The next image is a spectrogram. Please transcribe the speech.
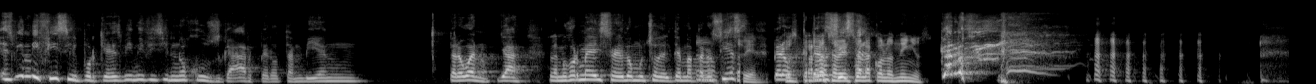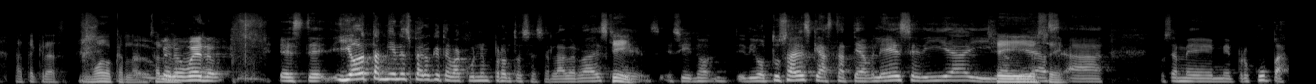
es bien difícil porque es bien difícil no juzgar, pero también, pero bueno, ya, a lo mejor me he distraído mucho del tema, pero sí es, bien. pero, Pues pero sí está- sola con los niños. te creas. Ni modo, Carla. Pero bueno, Este, y yo también espero que te vacunen pronto, César. La verdad es que, sí, no, digo, tú sabes que hasta te hablé ese día y hablé a, o sea, me, me, preocupa,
